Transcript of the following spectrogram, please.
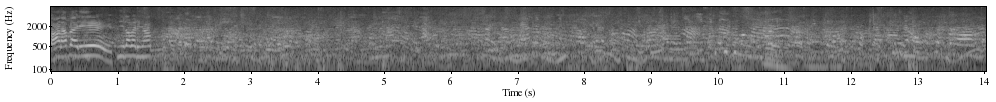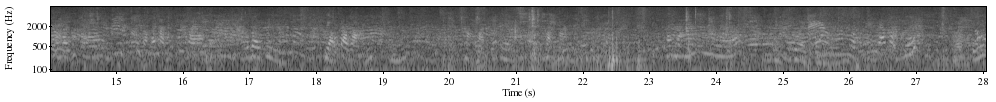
ป้ารับอะไรดี พี่รับอะไรดีครับเขียวกับหวานหวานก็เองหวานมันต้องมาด้วยกันหมดที่แล้วแบบยุบยุบ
